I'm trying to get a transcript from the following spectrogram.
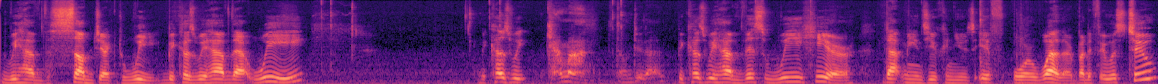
we have the subject we because we have that we because we come on don't do that. Because we have this we here that means you can use if or whether. But if it was two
